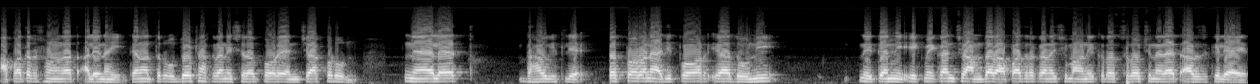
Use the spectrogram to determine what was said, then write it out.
अपात्र ठरवण्यात आले नाही. त्यानंतर उद्धव ठाकरे आणि शरद पवार यांच्याकडून न्यायालयात धाव घेतली आहे. शरद पवार आणि अजित पवार या दोन्ही नेत्यांनी एकमेकांचे आमदार अपात्र करण्याची मागणी करत सर्वोच्च न्यायालयात अर्ज केले आहेत.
